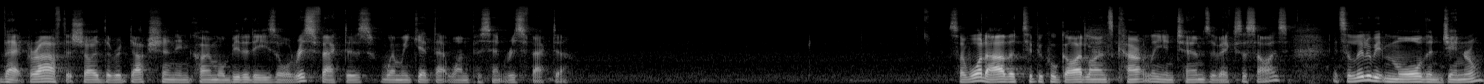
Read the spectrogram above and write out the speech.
that graph that showed the reduction in comorbidities or risk factors when we get that 1% risk factor. So what are the typical guidelines currently in terms of exercise? It's a little bit more than general.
